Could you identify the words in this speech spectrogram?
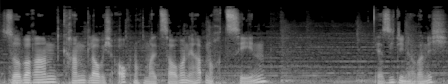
Soberan kann, glaube ich, auch nochmal zaubern. Er hat noch 10. Er sieht ihn aber nicht.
